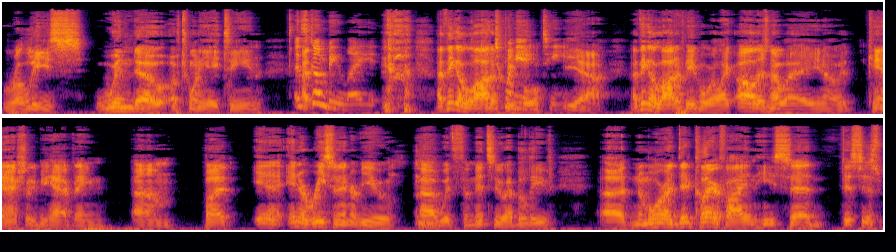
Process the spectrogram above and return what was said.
release window of 2018. It's I- gonna be late. I think a lot of people, 2018. yeah, I think a lot of people were like, "Oh, there's no way, you know, it can't actually be happening." Um, but in a, in a recent interview uh, with Famitsu, I believe, uh, Nomura did clarify, and he said, "This is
